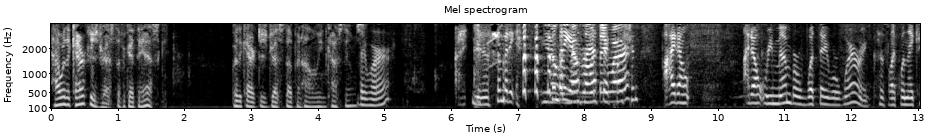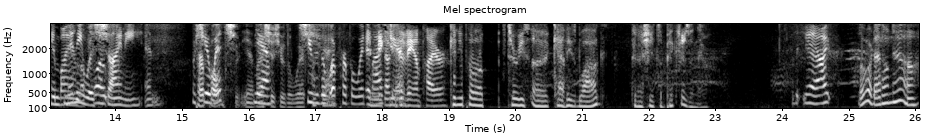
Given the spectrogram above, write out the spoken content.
How were the characters dressed? I forgot to ask. Were the characters dressed up in Halloween costumes? They were? I, you know, somebody don't somebody else asked that were? question. I don't. I don't remember what they were wearing because, like, when they came by, on Minnie the was float- shiny and Was she a purple. witch? Yeah, last year she was a witch. She was Okay. a, a purple witch And last Nikki's year. a vampire. Can you pull up Therese, uh, Kathy's blog? Gonna shoot some pictures in there. Yeah, I, Lord, I don't know.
